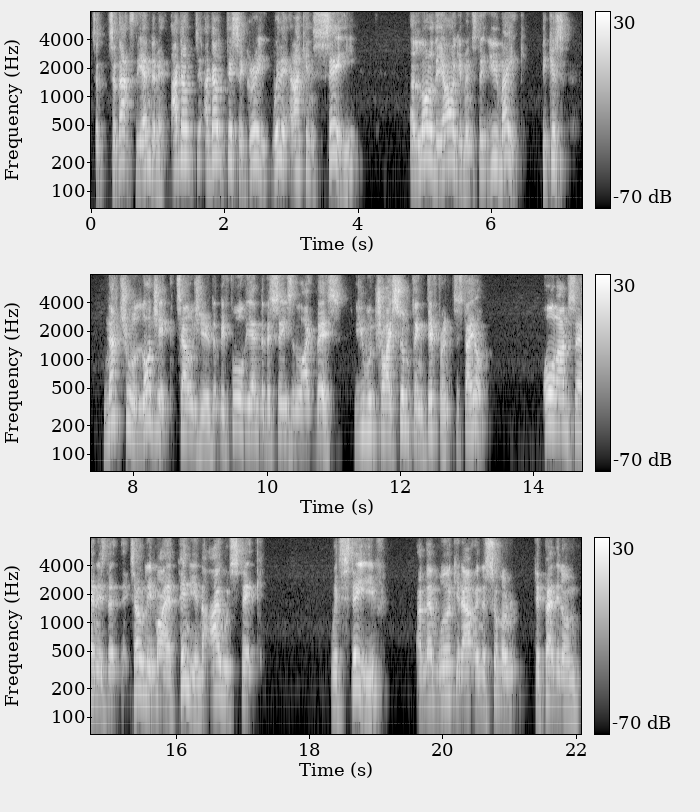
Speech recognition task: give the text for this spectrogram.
So, so that's the end of it. I don't, I don't disagree with it, and I can see a lot of the arguments that you make because natural logic tells you that before the end of a season like this, you would try something different to stay up. All I'm saying is that it's only my opinion that I would stick with Steve and then work it out in the summer, depending on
